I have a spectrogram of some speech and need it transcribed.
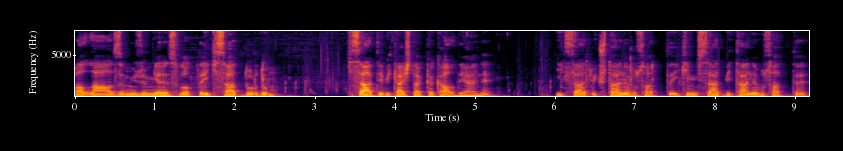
Valla ağzım yüzüm gene slotta 2 saat durdum. 2 saate birkaç dakika kaldı yani. İlk saat 3 tane bu sattı. ikinci saat bir tane bu sattı.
